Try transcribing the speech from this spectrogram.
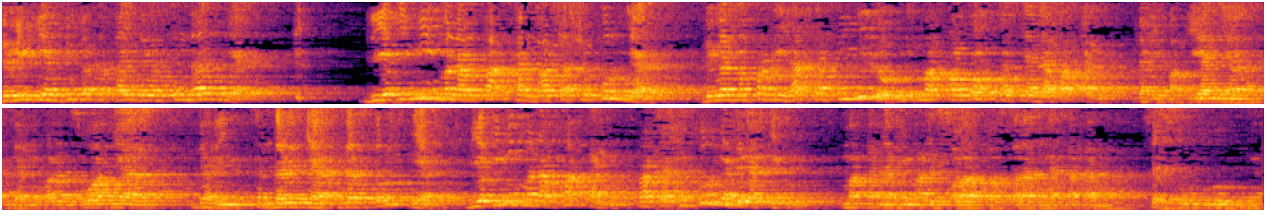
Demikian juga terkait dengan sendalnya. Dia ingin menampakkan rasa syukurnya dengan memperlihatkan ini loh nikmat Allah yang saya dapatkan dari pakaiannya, dari suahnya, dari sendalnya dan seterusnya. Dia ingin menampakkan rasa syukurnya dengan itu. Maka Nabi Ali Alaihi Wasallam mengatakan sesungguhnya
